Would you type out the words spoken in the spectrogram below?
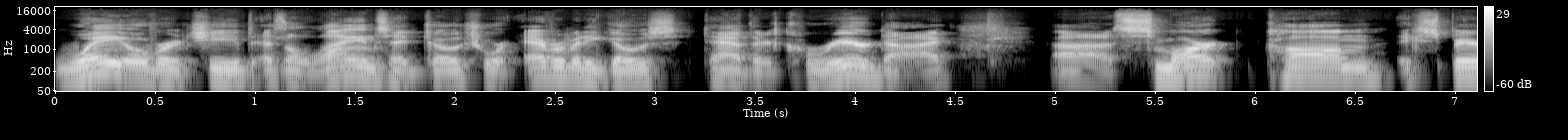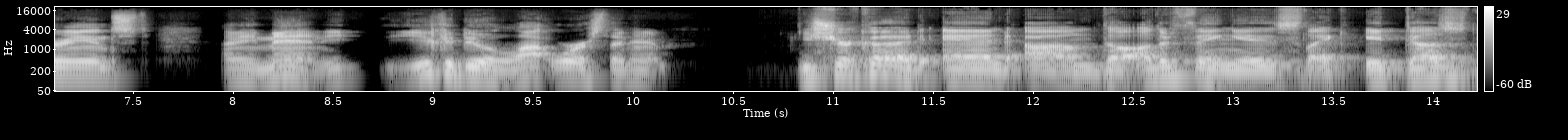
way overachieved as a Lions head coach, where everybody goes to have their career die. Uh, smart, calm, experienced. I mean, man, you, you, could do a lot worse than him. You sure could. And um, the other thing is, like, it does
